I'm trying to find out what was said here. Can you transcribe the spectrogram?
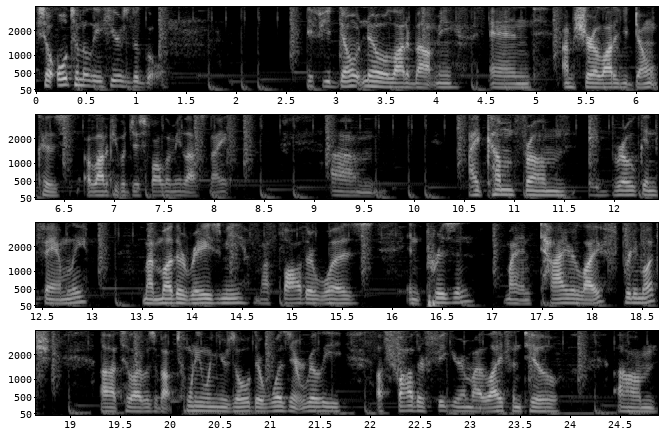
So ultimately, here's the goal. If you don't know a lot about me, and I'm sure a lot of you don't, because a lot of people just followed me last night. Um, I come from a broken family. My mother raised me. My father was in prison my entire life, pretty much, uh, till I was about 21 years old. There wasn't really a father figure in my life until um,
